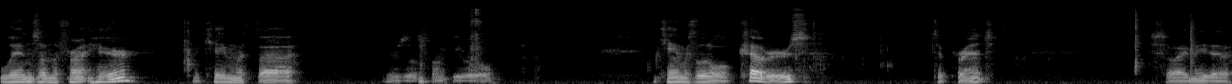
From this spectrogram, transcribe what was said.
lens on the front here. It came with uh, there's those funky little. It came with little covers to print. So I made a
